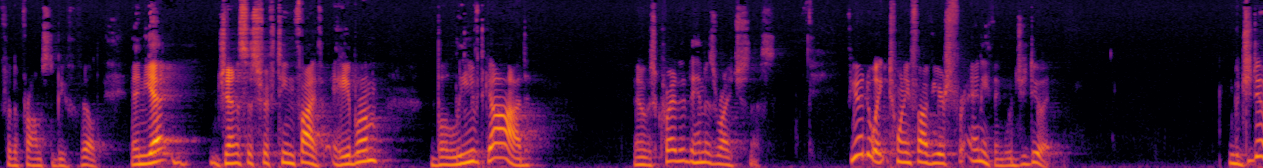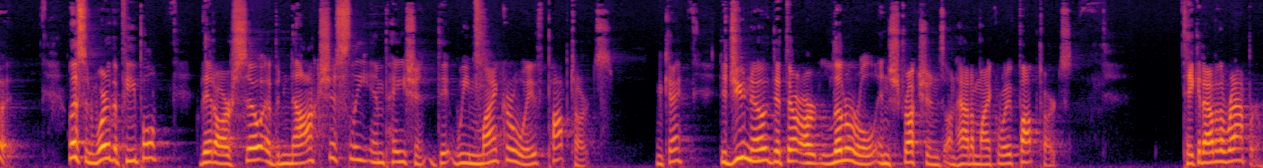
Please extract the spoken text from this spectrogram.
for the promise to be fulfilled. And yet, Genesis 15, 5, Abram believed God and it was credited to him as righteousness. If you had to wait 25 years for anything, would you do it? Would you do it? Listen, we're the people that are so obnoxiously impatient that we microwave Pop Tarts. Okay? Did you know that there are literal instructions on how to microwave Pop Tarts? Take it out of the wrapper,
